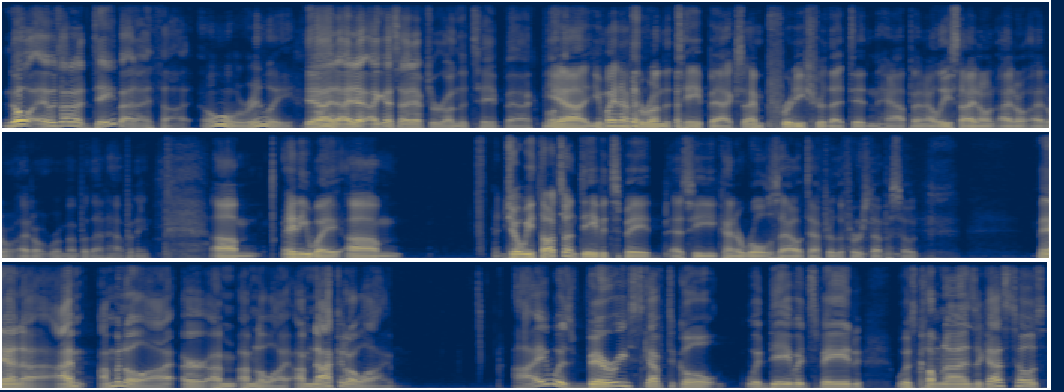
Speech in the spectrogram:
No, it was on a day bet. I thought. Oh, really? Yeah, Oh. I, I, I guess I'd have to run the tape back. But yeah, you might have to run the tape back. 'cause I'm pretty sure that didn't happen. At least I don't. I don't. I don't. I don't remember that happening. Um, anyway, um, Joey, thoughts on David Spade as he kind of rolls out after the first episode? Man, uh, I'm I'm gonna lie, or I'm I'm gonna lie. I'm not gonna lie. I was very skeptical when David Spade was coming on as a guest host,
